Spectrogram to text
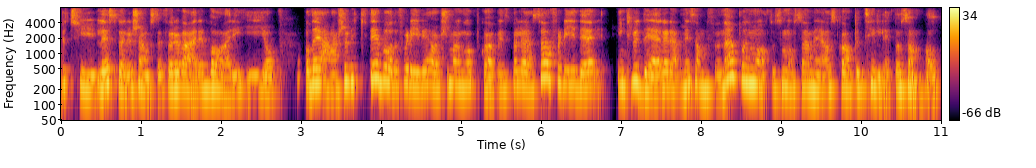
betydelig større sjanse for å være varig i jobb. Og det er så viktig, både fordi vi har så mange oppgaver vi skal løse, og fordi det inkluderer dem i samfunnet på en måte som også er med å skape tillit og samhold.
